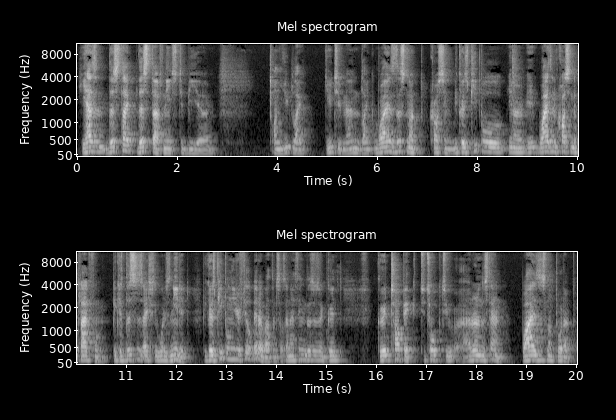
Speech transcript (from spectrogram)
he hasn't, this type, this stuff needs to be uh, on you, like YouTube, man. Like, why is this not crossing? Because people, you know, it, why isn't it crossing the platform? Because this is actually what is needed. Because people need to feel better about themselves. And I think this is a good, good topic to talk to. I don't understand. Why is this not brought up?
